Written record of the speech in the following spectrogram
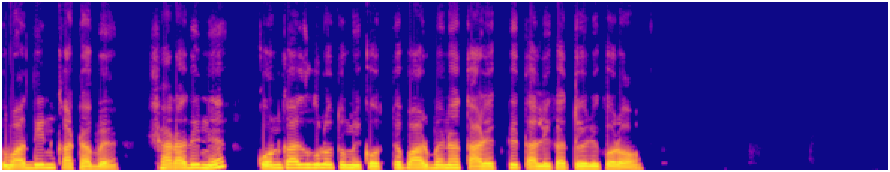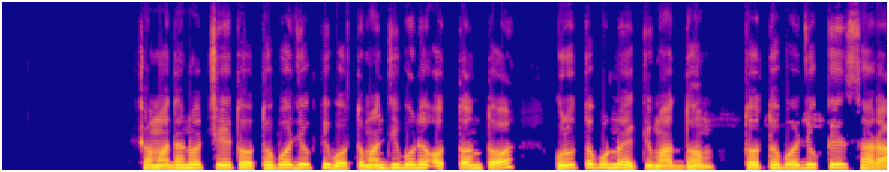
তোমার দিন কাটাবে। সারাদিনে কোন কাজগুলো তুমি করতে পারবে না তার একটি তালিকা তৈরি করো। সমাধান হচ্ছে তথ্য প্রযুক্তি বর্তমান জীবনে অত্যন্ত গুরুত্বপূর্ণ একটি মাধ্যম। তথ্য প্রযুক্তি ছাড়া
